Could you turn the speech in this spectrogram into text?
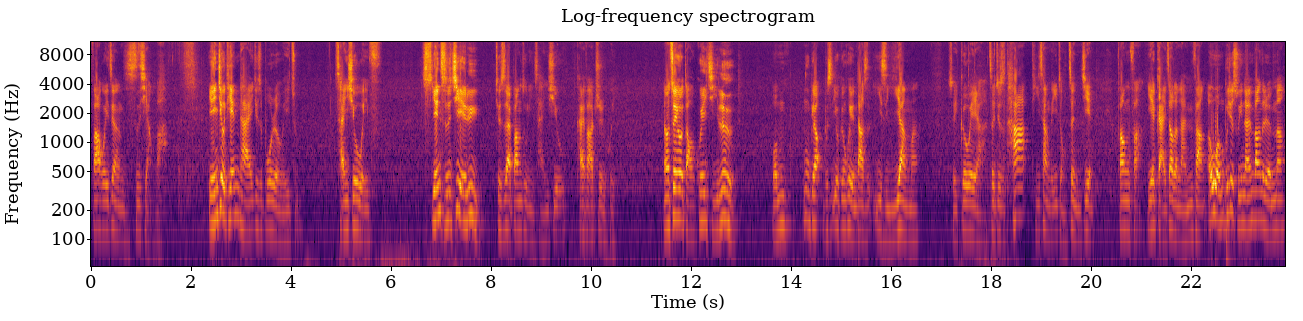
发挥这样的思想吧。研究天台就是般若为主，禅修为辅，言辞戒律就是在帮助你禅修，开发智慧。然后最后导归极乐，我们目标不是又跟慧远大师意思一样吗？所以各位啊，这就是他提倡的一种正见方法，也改造了南方。而我们不就属于南方的人吗？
